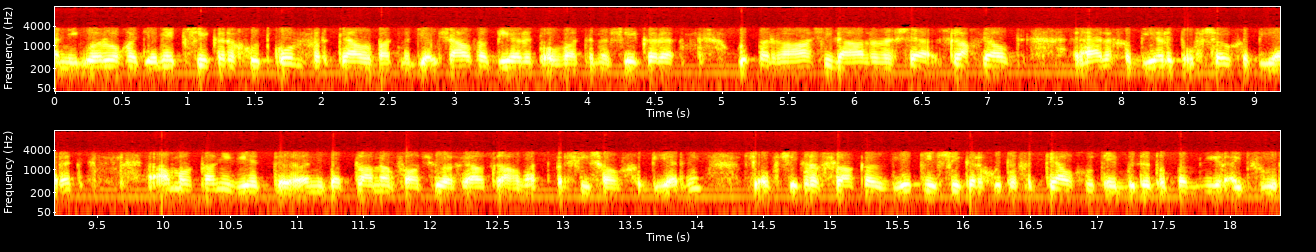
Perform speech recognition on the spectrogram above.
In die oorlog het jy net sekere goed kon vertel wat met jouself gebeur het of wat in 'n sekere operasie daar in 'n slagveld regtig gebeur het of sou gebeur het. Almal kan nie weet eh, in die beplanning van so 'n veldslag wat presies sal gebeur nie. So op sekere vlakke weet jy sekere goed te vertel goed en moet dit op 'n manier uitvoer.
